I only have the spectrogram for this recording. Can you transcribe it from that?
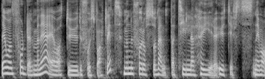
Det er jo En fordel med det er jo at du, du får spart litt, men du får også vent deg til et høyere utgiftsnivå.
